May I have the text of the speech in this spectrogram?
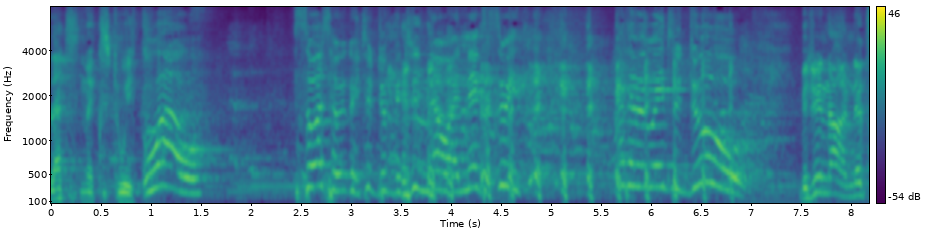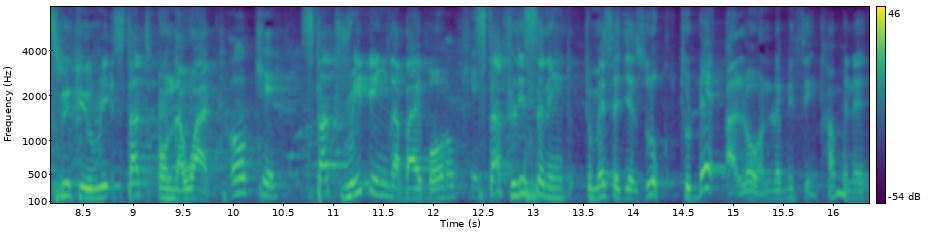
That's next week. Wow. So what are we going to do between now and next week? What are we going to do? Between now and next week, you re- start on the word. Okay. Start reading the Bible. Okay. Start listening to messages. Look, today alone, let me think. How many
